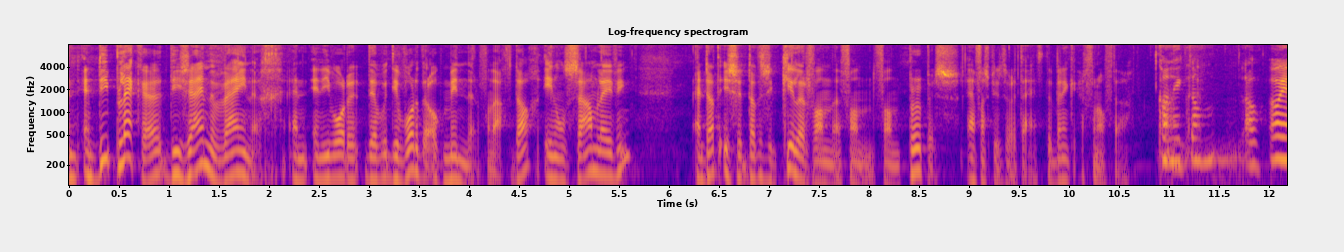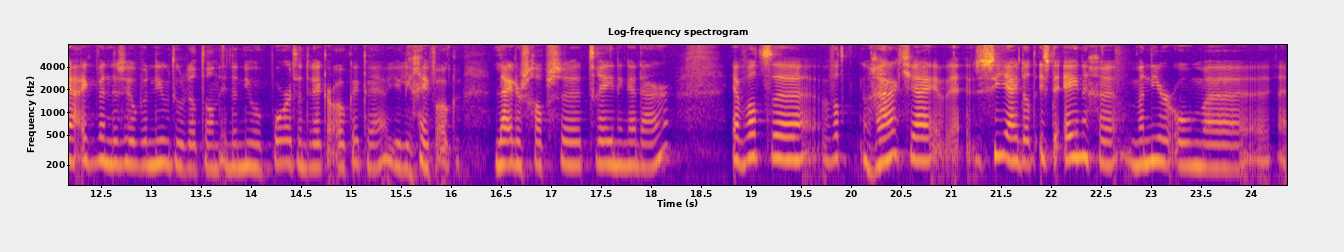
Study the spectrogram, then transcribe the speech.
En, en die plekken, die zijn er weinig. En, en die, worden, die worden er ook minder vandaag de dag in onze samenleving. En dat is, dat is een killer van, van, van purpose en van spiritualiteit. Daar ben ik echt van overtuigd. Kan ik dan? Oh. oh ja, ik ben dus heel benieuwd hoe dat dan in de nieuwe poort en zeker ook ik. Hè, jullie geven ook leiderschapstrainingen daar. Ja, wat, uh, wat raakt jij? Zie jij dat is de enige manier om uh, uh,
